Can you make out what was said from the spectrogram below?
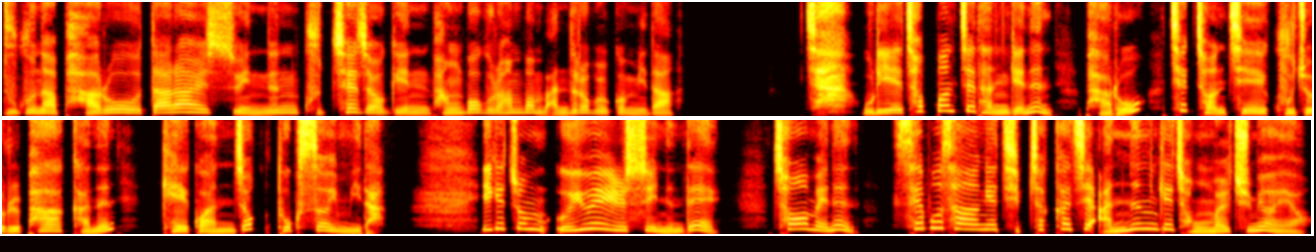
누구나 바로 따라할 수 있는 구체적인 방법으로 한번 만들어 볼 겁니다. 자, 우리의 첫 번째 단계는 바로 책 전체의 구조를 파악하는 개관적 독서입니다. 이게 좀 의외일 수 있는데 처음에는 세부 사항에 집착하지 않는 게 정말 중요해요.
